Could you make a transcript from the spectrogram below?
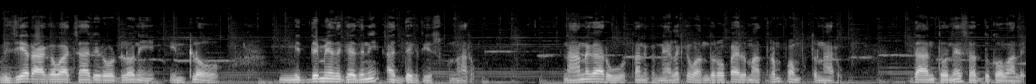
విజయరాఘవాచారి రోడ్లోని ఇంట్లో మిద్దె మీద గదిని అద్దెకు తీసుకున్నారు. నాన్నగారు తనకు నెలకి వంద రూపాయలు మాత్రం పంపుతున్నారు. దాంతోనే సర్దుకోవాలి.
